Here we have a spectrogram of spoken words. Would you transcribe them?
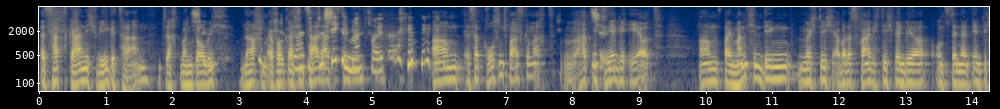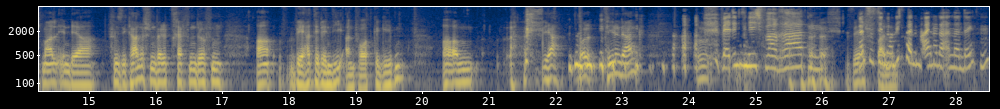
Es hat gar nicht wehgetan, sagt man, glaube ich, nach dem erfolgreichen Zahnarzt. Du gemacht heute. Ähm, es hat großen Spaß gemacht, hat mich Schön. sehr geehrt. Ähm, bei manchen Dingen möchte ich, aber das frage ich dich, wenn wir uns denn dann endlich mal in der physikalischen Welt treffen dürfen, äh, wer hat dir denn die Antwort gegeben? Ähm, ja, toll, vielen Dank. Werde ich nicht verraten. Sehr Kannst du es dir noch nicht bei dem einen oder anderen denken?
